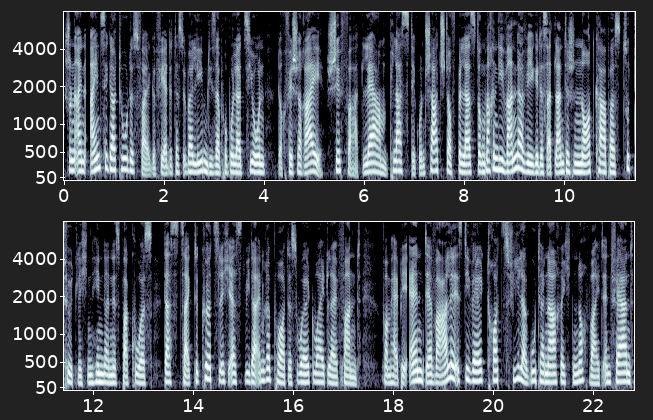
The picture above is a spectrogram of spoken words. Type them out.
Schon ein einziger Todesfall gefährdet das Überleben dieser Population. Doch Fischerei, Schifffahrt, Lärm, Plastik und Schadstoffbelastung machen die Wanderwege des atlantischen Nordkapers zu tödlichen Hindernisparcours. Das zeigte kürzlich erst wieder ein Report des World Wildlife Fund. Vom Happy End der Wale ist die Welt trotz vieler guter Nachrichten noch weit entfernt,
